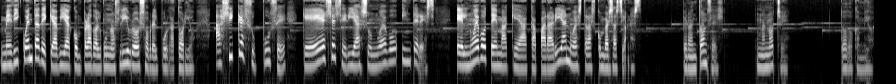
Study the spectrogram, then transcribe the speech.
Me di cuenta de que había comprado algunos libros sobre el purgatorio, así que supuse que ese sería su nuevo interés, el nuevo tema que acapararía nuestras conversaciones. Pero entonces, una noche, todo cambió.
